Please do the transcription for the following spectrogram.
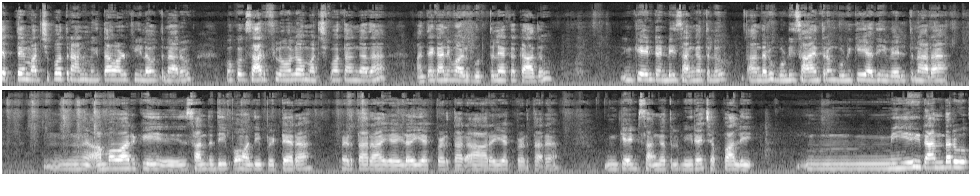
చెప్తే మర్చిపోతున్నాను మిగతా వాళ్ళు ఫీల్ అవుతున్నారు. ఒక్కొక్కసారి ఫ్లోలో మర్చిపోతాం కదా అంతేకాని వాళ్ళు గుర్తులేక కాదు. ఇంకేంటండి సంగతులు? అందరూ గుడి సాయంత్రం గుడికి అది వెళ్తున్నారా? అమ్మవారికి సంద దీపం అది పెట్టారా? పెడతారా? ఏడయ్యాక పెడతారా? ఆరయ్యాక పెడతారా? ఇంకేంటి సంగతులు? మీరే చెప్పాలి. మీరందరూ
